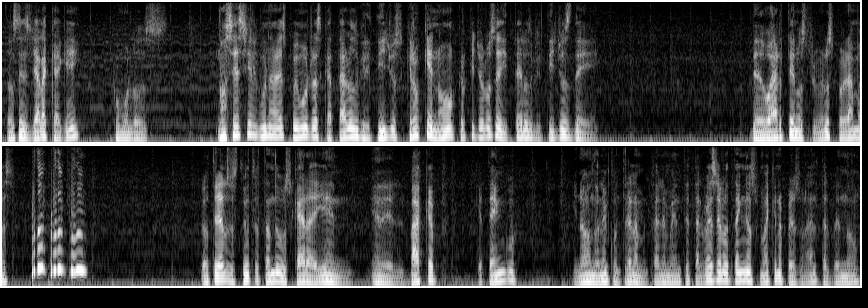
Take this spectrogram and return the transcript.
Entonces ya la cagué. Como los. No sé si alguna vez pudimos rescatar los gritillos. Creo que no. Creo que yo los edité, los gritillos de. De Duarte en los primeros programas. Perdón, perdón, perdón. El otro día los estuve tratando de buscar ahí en, en el backup que tengo. Y no, no lo encontré lamentablemente. Tal vez se lo tenga en su máquina personal, tal vez no.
